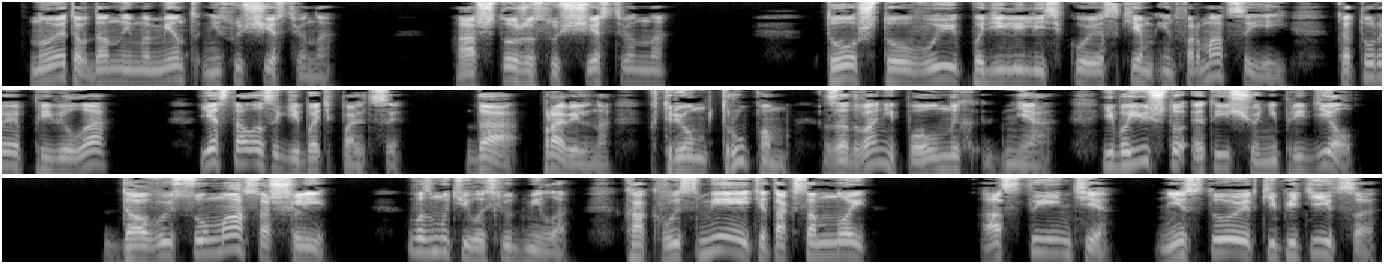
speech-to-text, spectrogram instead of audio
— Но это в данный момент несущественно. — А что же существенно? — То, что вы поделились кое с кем информацией, которая привела... Я стала загибать пальцы. Да, правильно, к трем трупам за два неполных дня. И боюсь, что это еще не предел. — Да вы с ума сошли! — возмутилась Людмила. — Как вы смеете так со мной... «Остыньте! Не стоит кипятиться!»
